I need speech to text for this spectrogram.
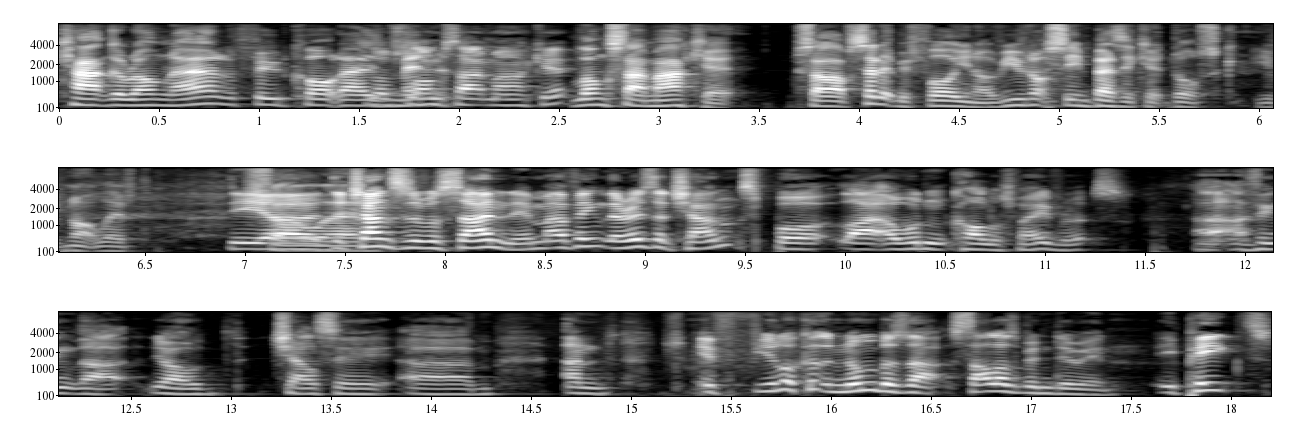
Can't go wrong there. The food court there is loves mint. Longsight Market. Longsight Market. So I've said it before. You know, if you've not seen Beswick at dusk, you've not lived. The So, uh, the um, chances of us signing him, I think there is a chance, but like I wouldn't call us favourites. I, I think that you know Chelsea, um, and if you look at the numbers that Salah's been doing, he peaked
